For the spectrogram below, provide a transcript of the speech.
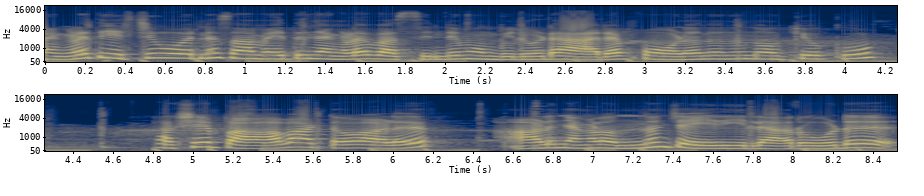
ഞങ്ങൾ തിരിച്ചു പോരുന്ന സമയത്ത് ഞങ്ങൾ ബസ്സിന്റെ മുമ്പിലൂടെ ആരാ പോകണമെന്നൊന്ന് നോക്കി നോക്കൂ. പക്ഷേ പാവാട്ടോ ആൾ. ആൾ ഞങ്ങളൊന്നും ചെയ്തില്ല. റോഡ്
